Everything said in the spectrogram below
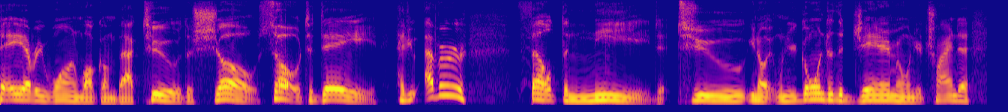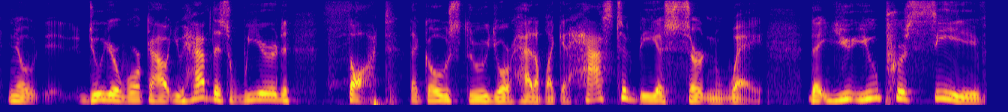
Hey everyone, welcome back to the show. So, today, have you ever felt the need to, you know, when you're going to the gym and when you're trying to, you know, do your workout, you have this weird thought that goes through your head of like it has to be a certain way that you you perceive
